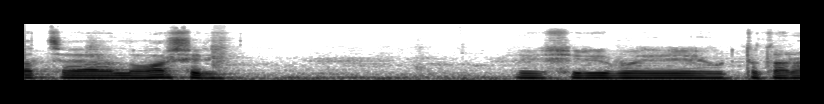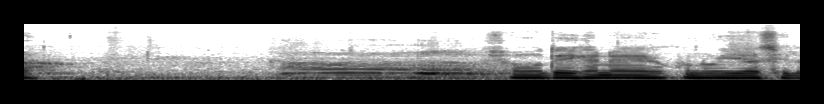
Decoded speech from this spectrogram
হচ্ছে লোহার সিঁড়ি। এই সিঁড়ি বয়ে উঠতো তারা। সম্ভবত এখানে কোনো ইয়া ছিল।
